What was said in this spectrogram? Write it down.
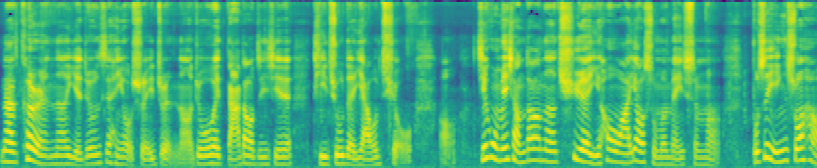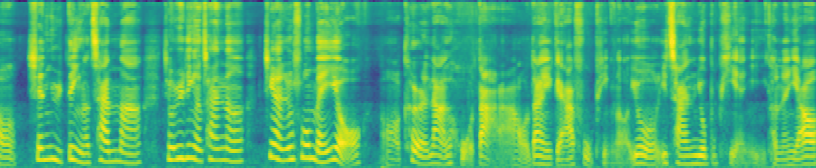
那客人呢，也就是很有水准呢，就会达到这些提出的要求哦。结果没想到呢，去了以后啊，要什么没什么，不是已经说好先预定了餐吗？就预定了餐呢，竟然就说没有。哦，客人那是火大啦，我当然也给他负评了，又一餐又不便宜，可能也要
